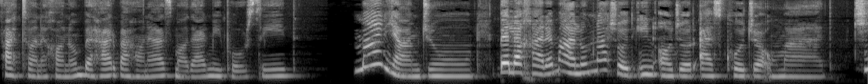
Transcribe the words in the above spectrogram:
فتان خانم به هر بهانه از مادر می‌پرسید مریم جون بالاخره معلوم نشد این آجر از کجا اومد کی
